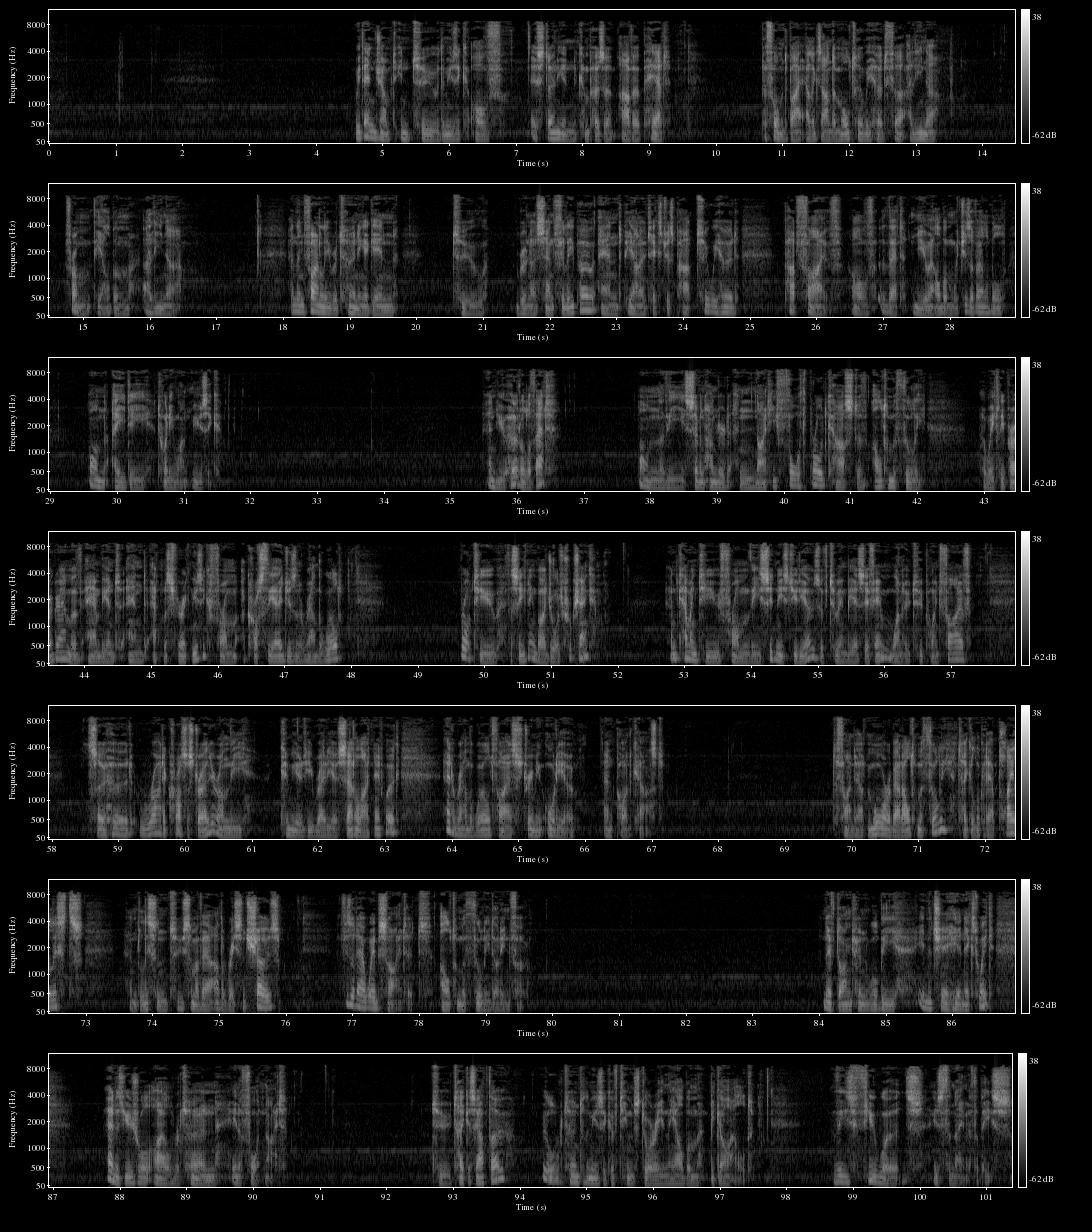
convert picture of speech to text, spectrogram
We then jumped into the music of Estonian composer Arvo Pärt. Performed by Alexander Malter, we heard For Alina from the album Alina. And then finally returning again to Bruno Sanfilippo and Piano Textures Part 2, we heard Part 5 of that new album, which is available on AD21 Music. And you heard all of that on the 794th broadcast of Ultima Thule a weekly program of ambient and atmospheric music from across the ages and around the world. Brought to you this evening by George Cruikshank and coming to you from the Sydney studios of 2MBS FM 102.5. Also heard right across Australia on the Community Radio Satellite Network and around the world via streaming audio and podcast. To find out more about Ultima Thule, take a look at our playlists, and listen to some of our other recent shows, visit our website at ultimathule.info. Nev Dongton will be in the chair here next week, and as usual, I'll return in a fortnight. To take us out, though, we'll return to the music of Tim Story in the album Beguiled. These Few Words is the name of the piece.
